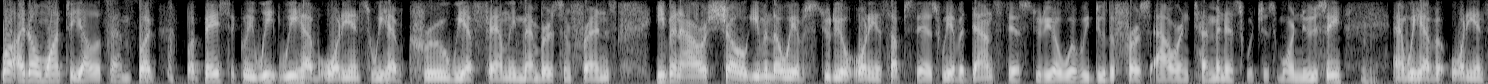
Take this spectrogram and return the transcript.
Well, I don't want to yell at them, but but basically, we we have audience, we have crew, we have family members and friends. Even our show, even though we have a studio audience upstairs, we have a downstairs studio where we do the first hour and ten minutes, which is more newsy, hmm. and we have an audience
